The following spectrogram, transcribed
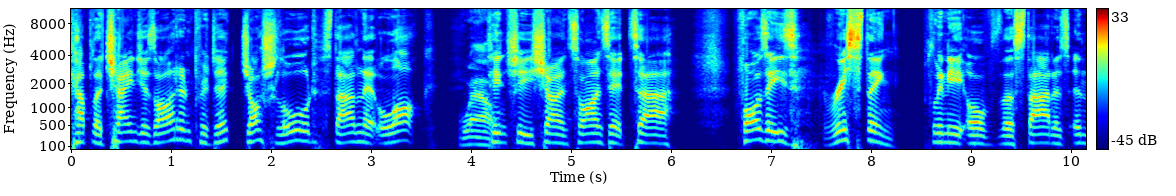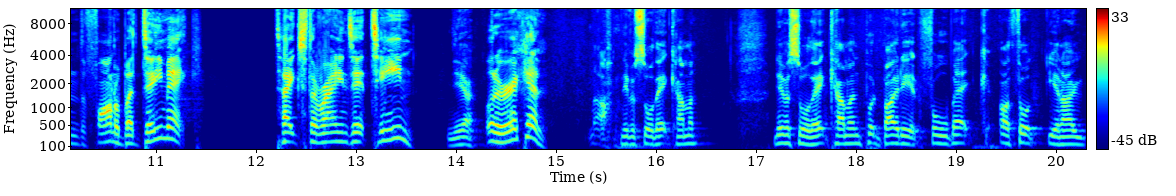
couple of changes I didn't predict. Josh Lord starting at lock. Wow. Potentially showing signs that uh, Fozzie's resting plenty of the starters in the final. But DMAC takes the reins at 10. Yeah. What do you reckon? Oh, never saw that coming. Never saw that coming. Put Bodie at fullback. I thought, you know,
